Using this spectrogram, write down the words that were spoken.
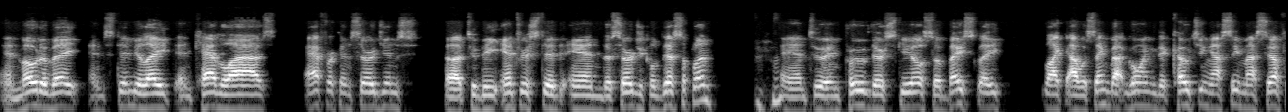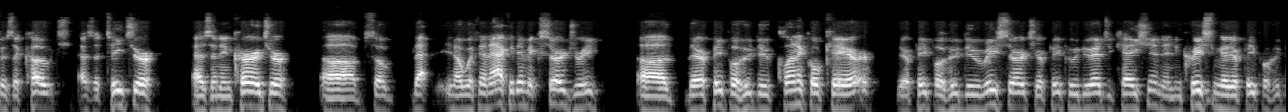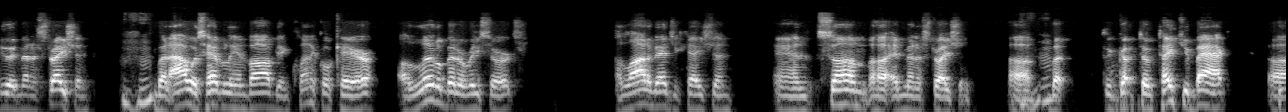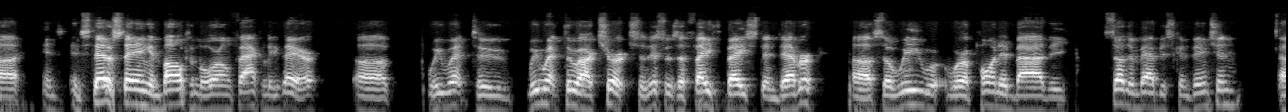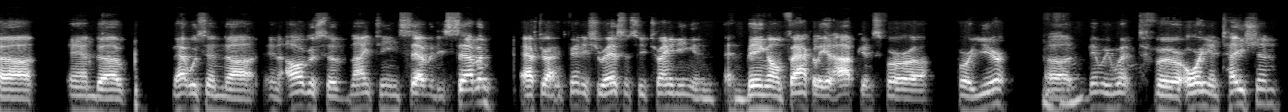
and motivate and stimulate and catalyze African surgeons uh, to be interested in the surgical discipline mm-hmm. and to improve their skills. So basically, like I was saying about going to coaching, I see myself as a coach, as a teacher, as an encourager. Uh, so that, you know, within academic surgery, uh, there are people who do clinical care. There are people who do research. There are people who do education, and increasingly there are people who do administration. Mm-hmm. But I was heavily involved in clinical care, a little bit of research, a lot of education, and some uh, administration. Uh, mm-hmm. But to, go, to take you back, uh, in, instead of staying in Baltimore on faculty there, uh, we went to we went through our church. So this was a faith-based endeavor uh, so we were, were, appointed by the Southern Baptist Convention, uh, and uh, that was in uh, in August of 1977. After I finished residency training and, and being on faculty at Hopkins for uh, for a year, mm-hmm. then we went for orientation.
